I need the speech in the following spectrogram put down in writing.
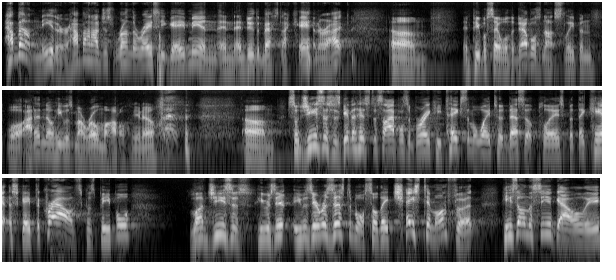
How about neither? How about I just run the race he gave me and, and, and do the best I can, right? Um, and people say, well, the devil's not sleeping. Well, I didn't know he was my role model, you know? um, so Jesus has given his disciples a break. He takes them away to a desolate place, but they can't escape the crowds because people love Jesus. He was, he was irresistible. So they chased him on foot. He's on the Sea of Galilee.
